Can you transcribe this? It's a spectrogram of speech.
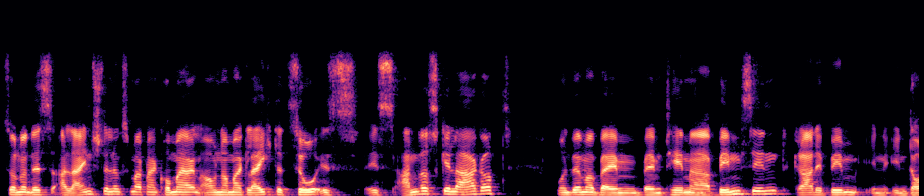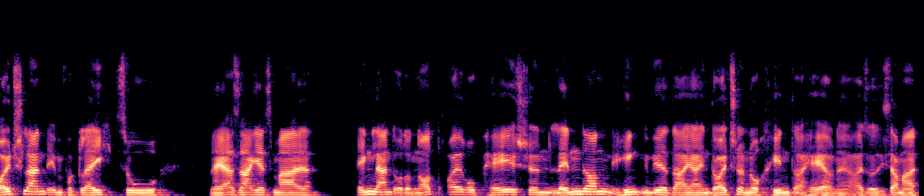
sondern das Alleinstellungsmerkmal, kommen wir auch nochmal gleich dazu, ist, ist anders gelagert. Und wenn wir beim, beim Thema BIM sind, gerade BIM in, in Deutschland im Vergleich zu, naja, sage ich jetzt mal, England oder nordeuropäischen Ländern hinken wir da ja in Deutschland noch hinterher. Ne? Also ich sage mal,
